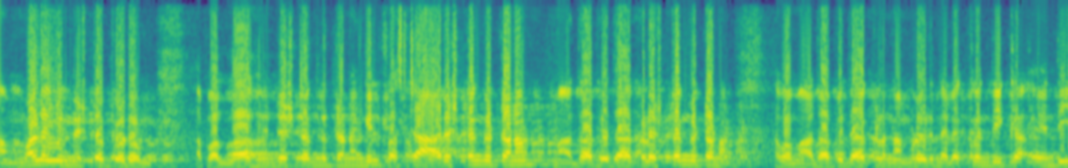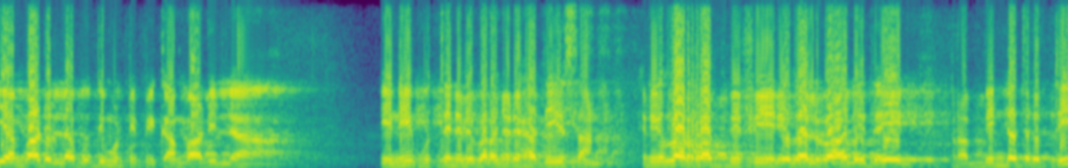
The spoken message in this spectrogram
നമ്മളെയും ഇഷ്ടപ്പെടും. അപ്പൊ അള്ളാഹുവിന്റെ ഇഷ്ടം കിട്ടണമെങ്കിൽ ഫസ്റ്റ് ആരിഷ്ടം കിട്ടണം? മാതാപിതാക്കളെ ഇഷ്ടം കിട്ടണം. അപ്പൊ മാതാപിതാക്കളെ നമ്മൾ ഒരു നിലക്കും എന്ത് ചെയ്യാൻ പാടില്ല? ബുദ്ധിമുട്ടിപ്പിക്കാൻ പാടില്ല. ഇനി മുത്തുനബി പറഞ്ഞൊരു ഹദീസാണ്. റബ്ബിന്റെ തൃപ്തി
